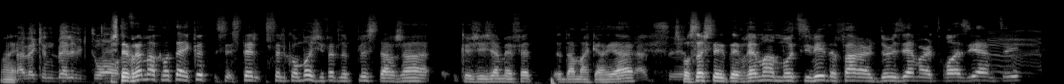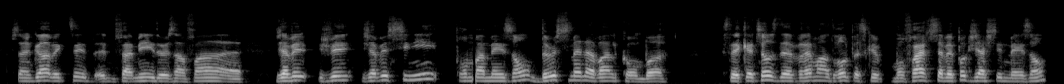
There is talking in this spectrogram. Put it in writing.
Avec une belle victoire. J'étais vraiment content. Écoute, c'est- c'était le combat où j'ai fait le plus d'argent que j'ai jamais fait dans ma carrière. C'est pour ça que j'étais vraiment motivé de faire un deuxième, un troisième. J'étais un gars avec une famille, deux enfants. euh, J'avais je vais- j'avais signé pour ma maison deux semaines avant le combat. c'était quelque chose de vraiment drôle parce que mon frère ne savait pas que j'ai acheté une maison.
